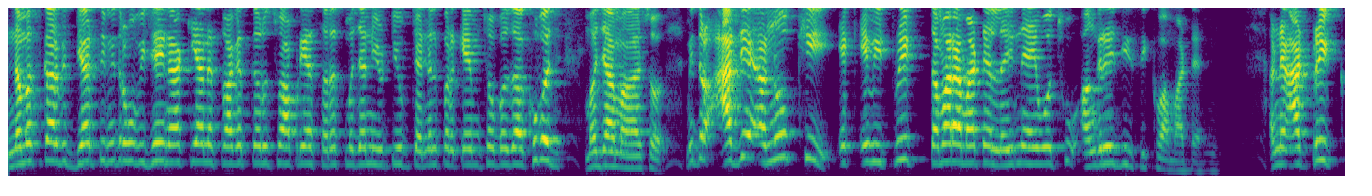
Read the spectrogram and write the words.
નમસ્કાર વિદ્યાર્થી મિત્રો, હું વિજય નાકિયા અને સ્વાગત કરું છું આપણી આ સરસ મજાની યુટ્યુબ ચેનલ પર. કેમ છો બધા? ખૂબ જ મજામાં હશો. મિત્રો, આજે અનોખી એક એવી ટ્રીક તમારા માટે લઈને આવ્યો છું અંગ્રેજી શીખવા માટેની. અને આ ટ્રીક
